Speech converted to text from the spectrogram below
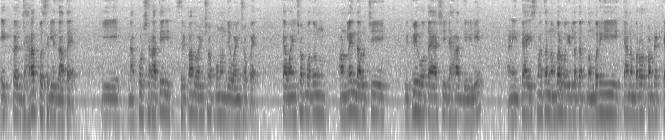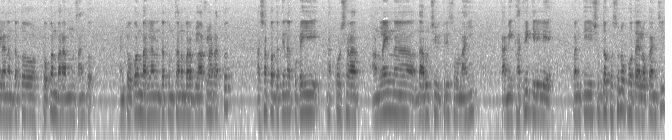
एक जाहिरात पसरली जात आहे की नागपूर शहरातील श्रीपाद वाईन शॉप म्हणून जे वाईन शॉप आहे त्या वाईन शॉपमधून ऑनलाईन दारूची विक्री होत आहे अशी जाहिरात गेलेली आहे. आणि त्या इस्माचा नंबर बघितला तर नंबरही त्या नंबरवर कॉन्टॅक्ट केल्यानंतर तो टोकन भरा म्हणून सांगतो. आणि टोकन भरल्यानंतर तुमचा नंबर ब्लॉकला टाकतो. अशा पद्धतीनं कुठेही नागपूर शहरात ऑनलाईन दारूची विक्री सुरू नाही. आम्ही खात्री केलेली आहे. पण ती शुद्ध फसवणूक होत आहे लोकांची.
